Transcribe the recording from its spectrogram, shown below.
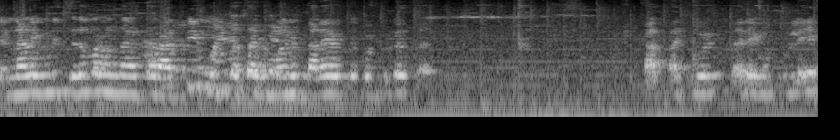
ரெண்டு நாளைக்கு முன்னாடி சிதம்பரம் தான் சார். அப்பயும் கொடுத்தா சார். மனு தலைவர்கிட்ட கொடுத்துருக்கேன் சார். காப்பாற்றி கொடுத்து எங்கள் பிள்ளைய.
